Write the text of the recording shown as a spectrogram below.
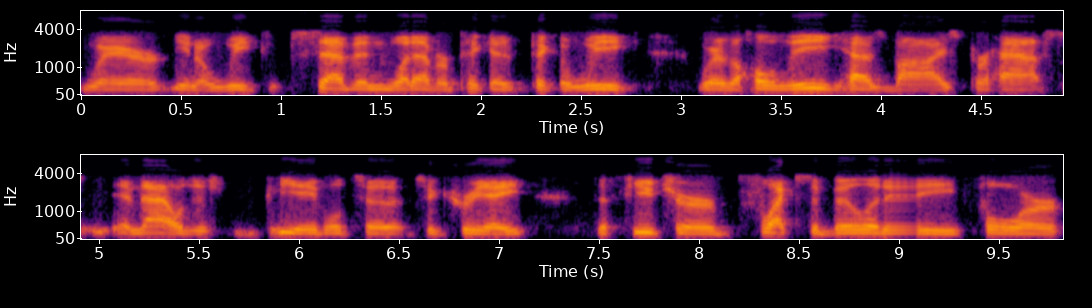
where, you know, week seven, whatever, pick a, pick a week where the whole league has buys perhaps, and that'll just be able to, to create the future flexibility for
